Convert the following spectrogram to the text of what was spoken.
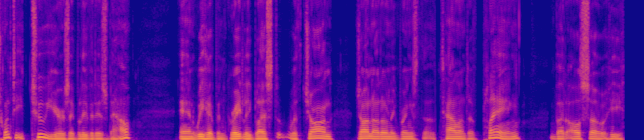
22 years, I believe it is now. And we have been greatly blessed with John. John not only brings the talent of playing, but also he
